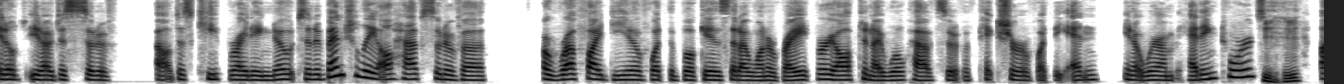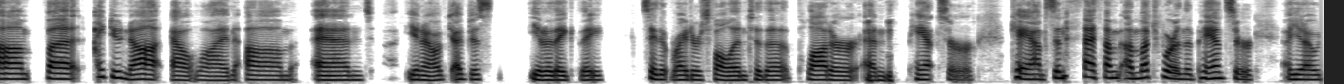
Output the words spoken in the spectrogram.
it'll, you know, just sort of, I'll just keep writing notes and eventually I'll have sort of a, a rough idea of what the book is that I want to write. Very often I will have sort of a picture of what the end, you know, where I'm heading towards. Mm-hmm. Um, but I do not outline. Um, and, you know, I've just, you know, they, they say that writers fall into the plotter and pantser camps. And I'm, I'm much more in the pantser, you know,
